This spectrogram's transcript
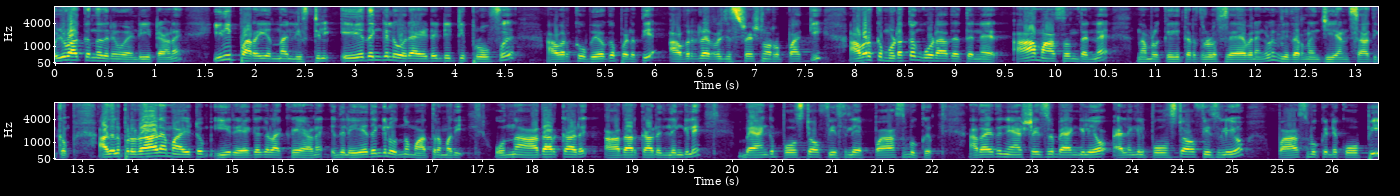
ഒഴിവാക്കുന്നതിന് വേണ്ടിയിട്ടാണ് ഇനി പറയുന്ന ലിസ്റ്റിൽ ഏതെങ്കിലും ഒരു ഐഡന്റിറ്റി പ്രൂഫ് അവർക്ക് ഉപയോഗപ്പെടുത്തി അവരുടെ രജിസ്ട്രേഷൻ ഉറപ്പാക്കി അവർക്ക് മുടക്കം കൂടാതെ തന്നെ ആ മാസം തന്നെ നമ്മൾക്ക് ഇത്തരത്തിലുള്ള സേവനങ്ങൾ വിതരണം ചെയ്യാൻ സാധിക്കും. അതിൽ പ്രധാനമായിട്ടും ഈ രേഖകളൊക്കെയാണ്. ഇതിൽ ഏതെങ്കിലും ഒന്ന് മാത്രം മതി. ഒന്ന് ആധാർ കാർഡ് ആധാർ കാർഡ് ഇല്ലെങ്കിൽ ബാങ്ക് പോസ്റ്റ് ഓഫീസിലെ പാസ്ബുക്ക്. അതായത് നാഷണലൈസ്ഡ് ബാങ്കിലെയോ അല്ലെങ്കിൽ പോസ്റ്റ് ഓഫീസിലെയോ പാസ്ബുക്കിന്റെ കോപ്പി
